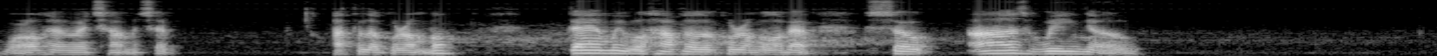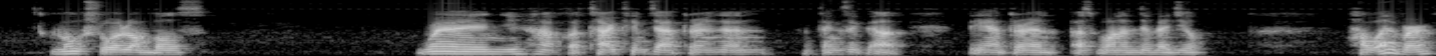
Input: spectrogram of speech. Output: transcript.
World Heavyweight Championship at the Loco Rumble. Then we will have the Loco Rumble event. So, as we know, most Royal Rumbles, when you have got tag teams entering in and things like that, they enter in as one individual. However,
